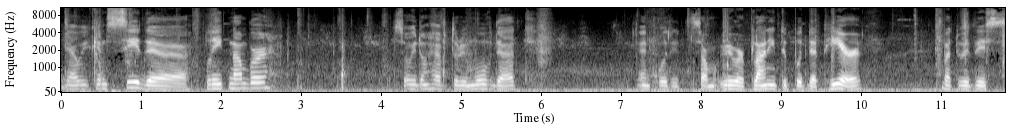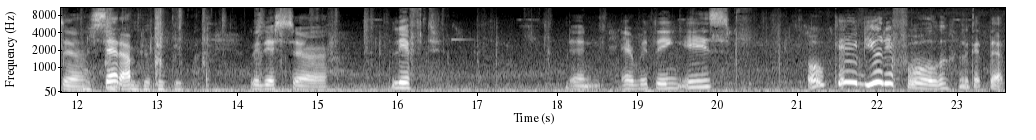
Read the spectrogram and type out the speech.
Yeah we can see the plate number so we don't have to remove that and put it some we were planning to put that here but with this uh, setup with this uh, lift then everything is okay beautiful. Look at that.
